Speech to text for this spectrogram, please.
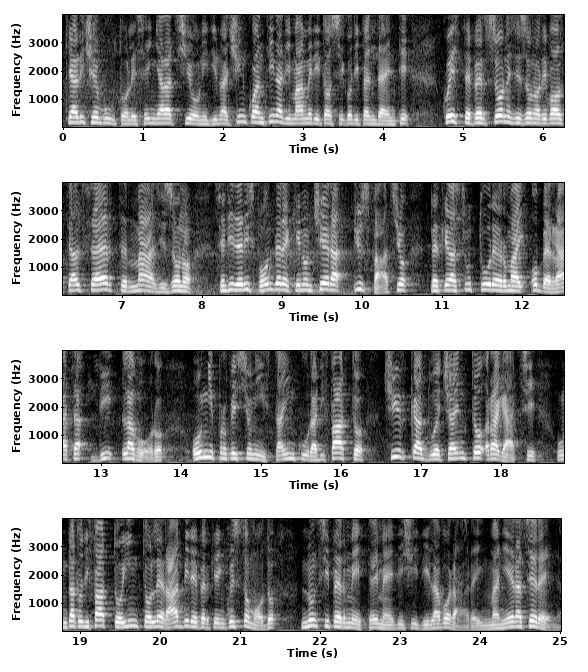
che ha ricevuto le segnalazioni di una cinquantina di mamme di tossicodipendenti. Queste persone si sono rivolte al CERT, ma si sono sentite rispondere che non c'era più spazio perché la struttura è ormai oberrata di lavoro ogni professionista ha in cura di fatto circa 200 ragazzi, un dato di fatto intollerabile perché in questo modo non si permette ai medici di lavorare in maniera serena.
